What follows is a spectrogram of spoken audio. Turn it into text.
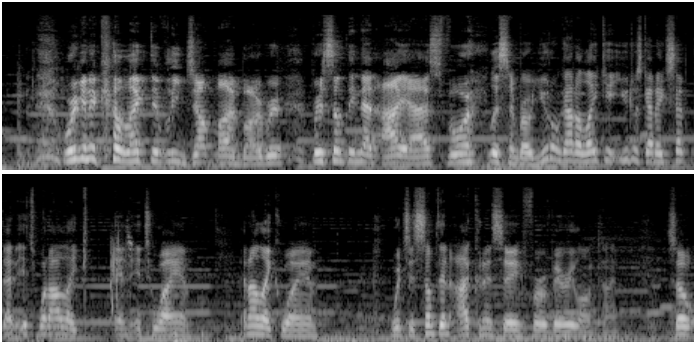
We're gonna collectively jump my barber for something that I asked for. Listen, bro, you don't gotta like it. You just gotta accept that it's what I like and it's who I am. And I like who I am, which is something I couldn't say for a very long time. So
